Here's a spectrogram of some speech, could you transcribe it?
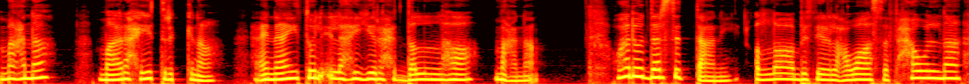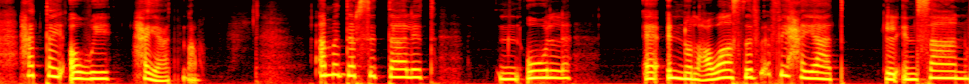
معنا ما رح يتركنا. عنايته الإلهية رح تضلها معنا. وهذا الدرس الثاني. الله بثير العواصف حولنا حتى يقوي حياتنا. أما الدرس الثالث نقول آه، إنه العواصف في حياة الإنسان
